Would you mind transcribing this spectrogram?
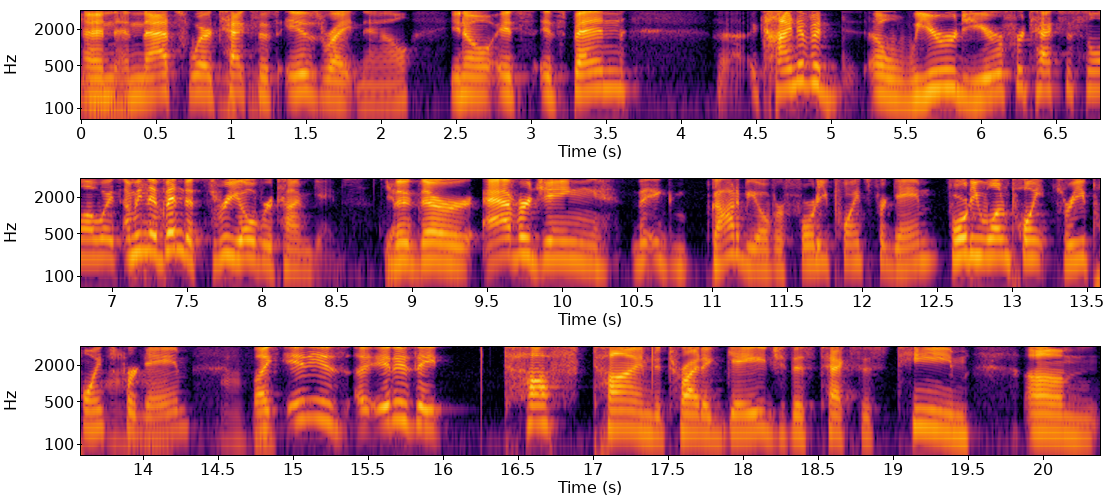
and Mhm. and that's where Texas is right now. You know, it's it's been uh, kind of a, a weird year for Texas in a lot of ways. I mean, they've been to three overtime games. Yeah. They're, they're averaging they got to be over 40 points per game, 41.3 points per Mhm. game. Like it is it is a tough time to try to gauge this Texas team. Um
